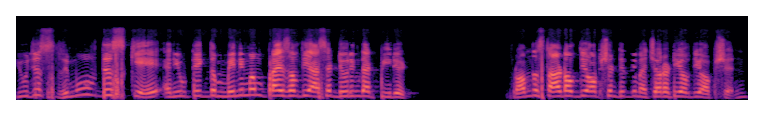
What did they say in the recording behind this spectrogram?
you just remove this K and you take the minimum price of the asset during that period. From the start of the option to the maturity of the option,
